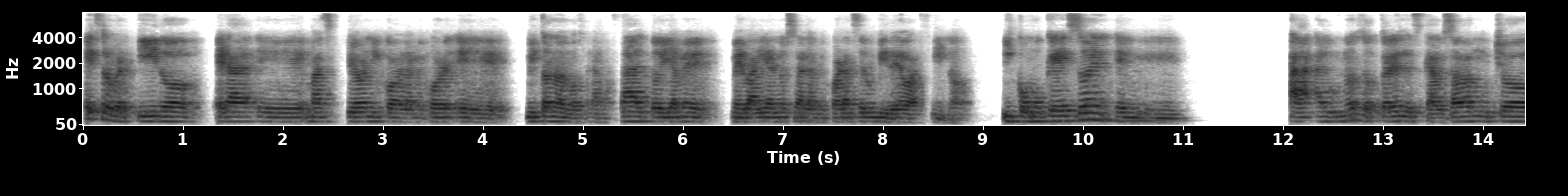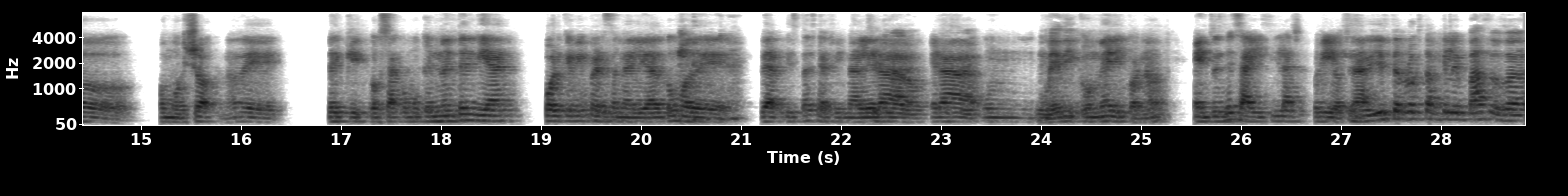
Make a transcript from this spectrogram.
extrovertido, era eh, más crónico, a lo mejor eh, mi tono de voz era más alto, ya me, me valía, no sé, a lo mejor hacer un video así, ¿no? Y como que eso en, en a algunos doctores les causaba mucho como shock, ¿no? De, de que, o sea, como que no entendían por qué mi personalidad como de, de artista, si al final era, era un, un, médico. Un médico, ¿no? Entonces ahí sí la sufrí, o sea. ¿Y este rockstar qué le pasa? O sea,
